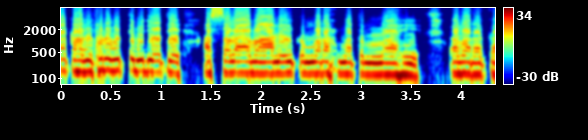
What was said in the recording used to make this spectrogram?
দেখা হবে পরবর্তী ভিডিওতে। আসসালামু আলাইকুম রহমতুল্লাহি বারাকাতুহু।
